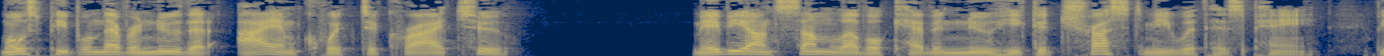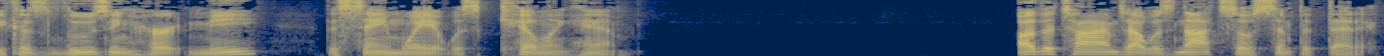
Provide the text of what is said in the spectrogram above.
Most people never knew that I am quick to cry too. Maybe on some level Kevin knew he could trust me with his pain because losing hurt me the same way it was killing him. Other times I was not so sympathetic.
